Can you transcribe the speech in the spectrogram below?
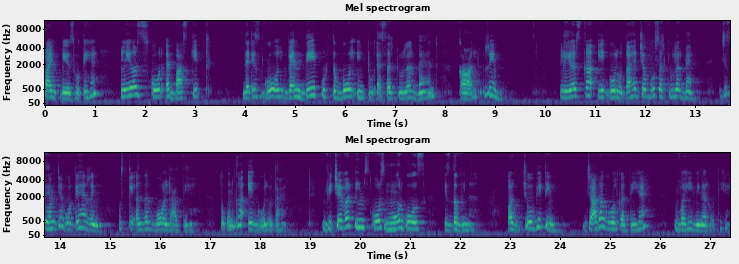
फाइव प्लेयर्स होते हैं. Players score a basket that is goal when they put the ball into a circular band called rim players का एक गोल होता है जब वो सर्कुलर बैंड जिसे हम क्या बोलते हैं रिम उसके अंदर बॉल डालते हैं. तो उनका एक गोल होता है. Whichever team scores more goals is the winner और जो भी टीम ज़्यादा गोल करती है, वही विनर होती है।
